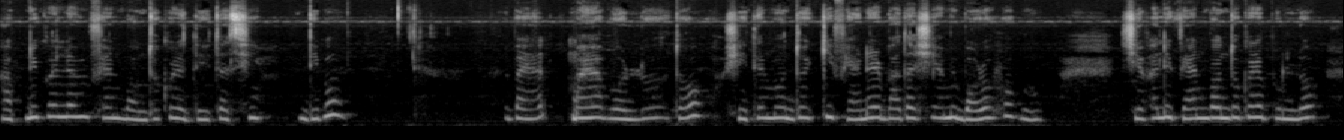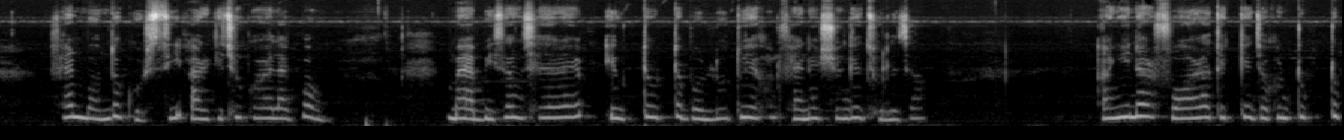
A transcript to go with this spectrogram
আপনি করলে আমি ফ্যান বন্ধ করে দিতেছি, দিব? মায়া- বলল, তো শীতের মধ্যে কি ফ্যানের বাতাসে আমি বরফ হব? সে শেফালি ফ্যান বন্ধ করে বলল, ফ্যান বন্ধ করছি, আর কিছু করা লাগবো? মায়া বিছান ছেড়ে উঠতে উঠতে বলল, তুই এখন ফ্যানের সঙ্গে ঝুলে যা। আঙিনার ফোয়ারা থেকে যখন টুকটুক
